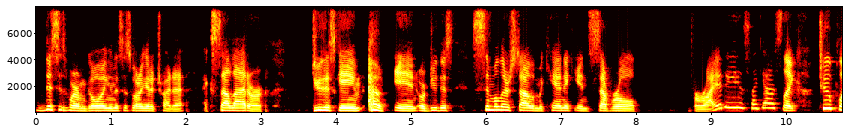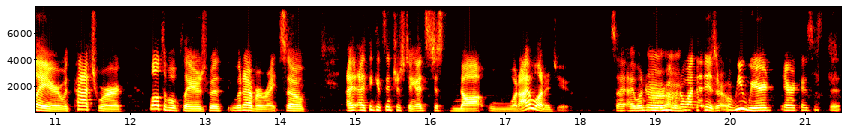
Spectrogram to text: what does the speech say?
this is where I'm going and this is what I'm going to try to excel at or do this game in or do this similar style of mechanic in several varieties, I guess, like two player with patchwork, multiple players with whatever, right? So I, I think it's interesting. It's just not what I want to do. So I, I wonder, I Mhm. wonder why that is. Are, are we weird, Erica? Is this the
